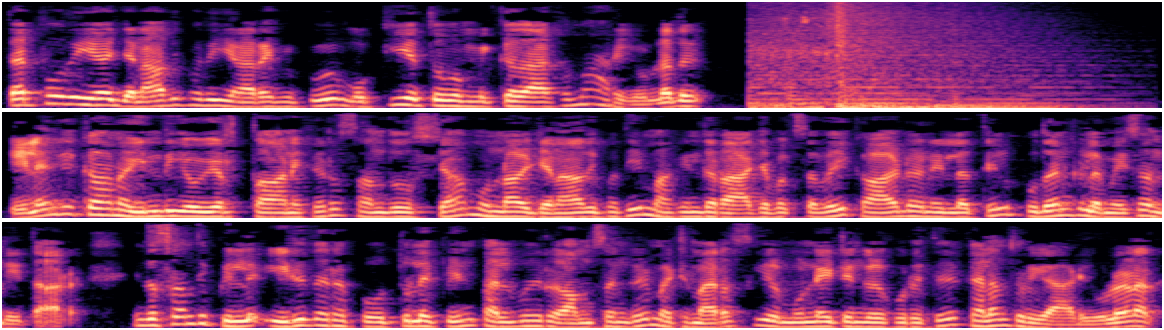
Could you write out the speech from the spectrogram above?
தற்போதைய ஜனாதிபதியின் அறிவிப்பு முக்கியத்துவம் மிக்கதாக மாறியுள்ளது. இலங்கைக்கான இந்திய உயர்ஸ்தானிகர் சந்தோஷ் ஜா முன்னாள் ஜனாதிபதி மஹிந்த ராஜபக்சவை காடு நிலத்தில் புதன்கிழமை சந்தித்தார். இந்த சந்திப்பில் இருதரப்பு ஒத்துழைப்பின் பல்வேறு அம்சங்கள் மற்றும் அரசியல் முன்னேற்றங்கள் குறித்து கலந்துரையாடியுள்ளனர்.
